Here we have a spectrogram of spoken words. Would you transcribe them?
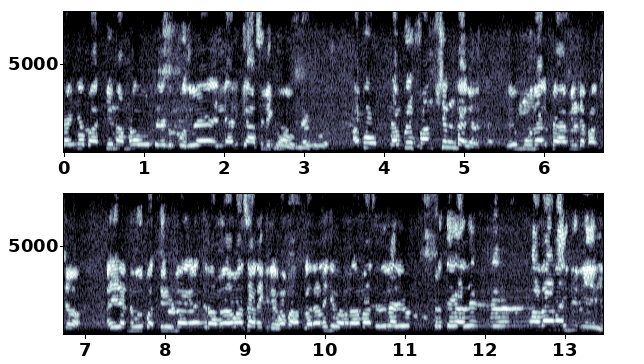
കഴിഞ്ഞ ബാക്കി നമ്മുടെ വീട്ടിലേക്ക് പൊതുവെ എല്ലാവരും ഗ്യാസിലേക്ക് പോകും. അപ്പോ നമുക്കൊരു ഫംഗ്ഷൻ ഉണ്ടാകാനൊക്കെ ഒരു മൂന്നാൽ ഫാമിലിയുടെ ഫംഗ്ഷനോ അല്ലെങ്കിൽ രണ്ട് മൂന്ന് പത്ത് റമദാ റമദാൻ മാസം ആണെങ്കിൽ മാപ്പിളാണെങ്കിൽ റമദാ മാസത്തിൽ ഒരു പ്രത്യേക അത് അതാണ് അതിന്റെ രീതി.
